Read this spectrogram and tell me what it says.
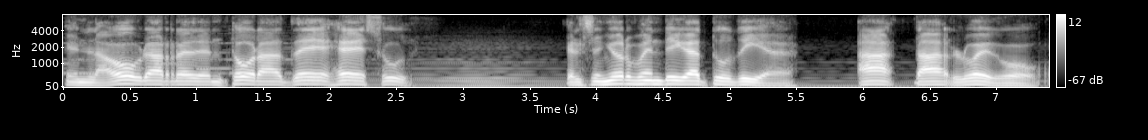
en la obra redentora de Jesús. El Señor bendiga tu día. Hasta luego.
